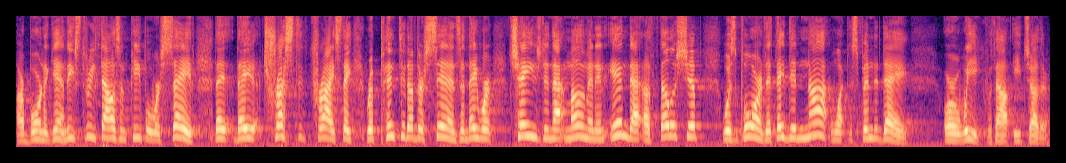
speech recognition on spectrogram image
are born again. These 3,000 people were saved. They, they trusted Christ. They repented of their sins and they were changed in that moment. And in that, a fellowship was born that they did not want to spend a day or a week without each other.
